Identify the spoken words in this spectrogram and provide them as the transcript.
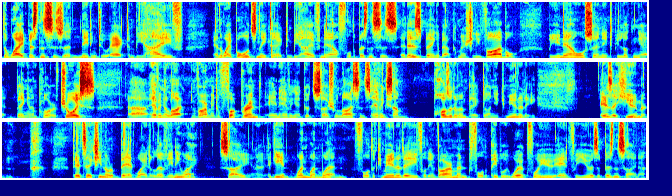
the way businesses are needing to act and behave, and the way boards need to act and behave now for the businesses. It is being about commercially viable, but you now also need to be looking at being an employer of choice, uh, having a light environmental footprint, and having a good social license, having some positive impact on your community. As a human, that's actually not a bad way to live anyway. So, you know, again, win win win for the community, for the environment, for the people who work for you, and for you as a business owner.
